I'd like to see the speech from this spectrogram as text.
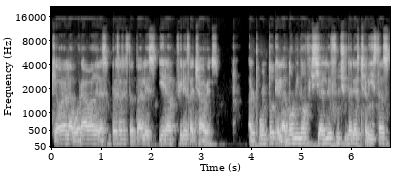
que ahora laboraban en las empresas estatales y eran fieles a Chávez, al punto que la nómina oficial de funcionarios chavistas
